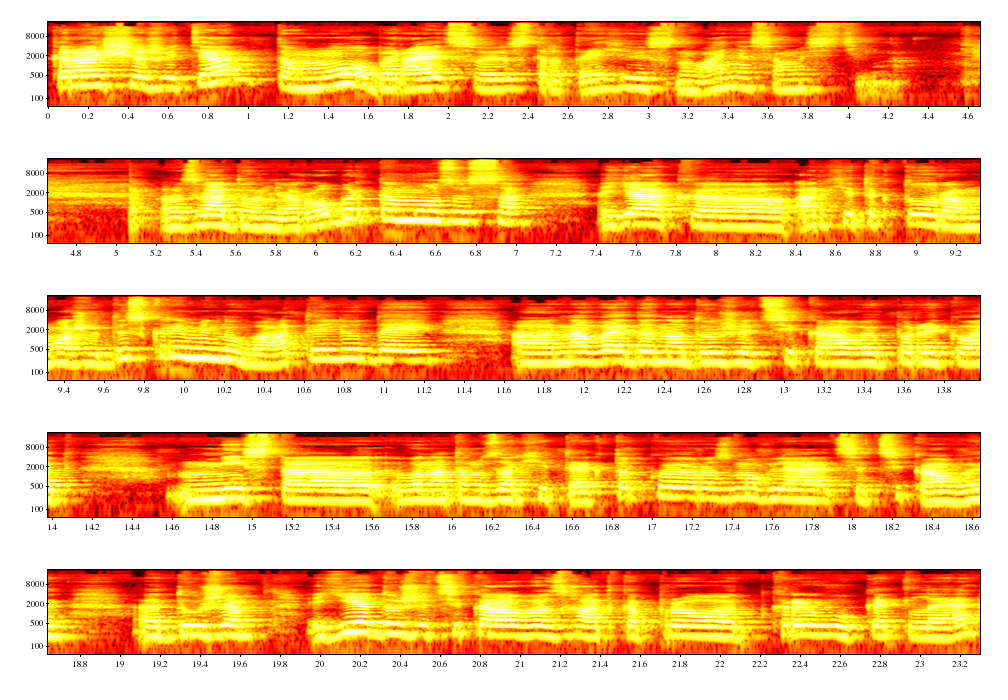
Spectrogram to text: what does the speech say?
краще життя, тому обирають свою стратегію існування самостійно. Згадування Роберта Мозеса, як е, архітектура може дискримінувати людей. Наведено дуже цікавий приклад міста. Вона там з архітекторкою розмовляє. Це цікавий е, дуже. Є дуже цікава згадка про криву кетле,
